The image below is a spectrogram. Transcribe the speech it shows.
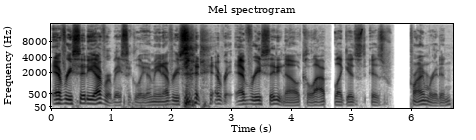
every city ever, basically. I mean, every city, every every city now collapse like is is crime ridden,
